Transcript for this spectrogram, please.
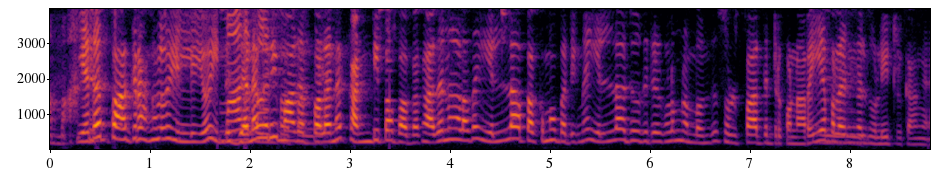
ஆமாம் எதை பாக்குறாங்களோ இல்லையோ இந்த ஜனவரி மாத. பலனை கண்டிப்பா பார்ப்பாங்க. அதனாலதான் எல்லா பக்கமும் பாத்தீங்கன்னா எல்லா ஜோதிடர்களும் நம்ம வந்து சொல் பார்த்துட்டு இருக்கோம். நிறைய. பலன்கள் சொல்லிட்டு இருக்காங்க.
